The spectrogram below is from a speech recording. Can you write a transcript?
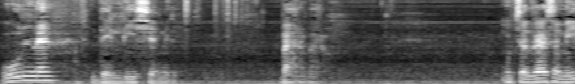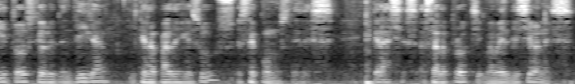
Una delicia, miren. Bárbaro. Muchas gracias, amiguitos. Dios les bendiga y que la paz de Jesús esté con ustedes. Gracias. Hasta la próxima. Bendiciones.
